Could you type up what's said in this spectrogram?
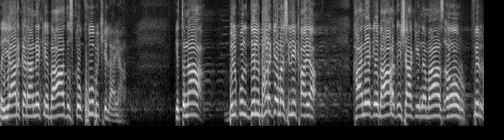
तैयार कराने के बाद उसको खूब खिलाया। इतना बिल्कुल दिल भर के मछली खाया। खाने के बाद ईशा की नमाज़ और फिर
